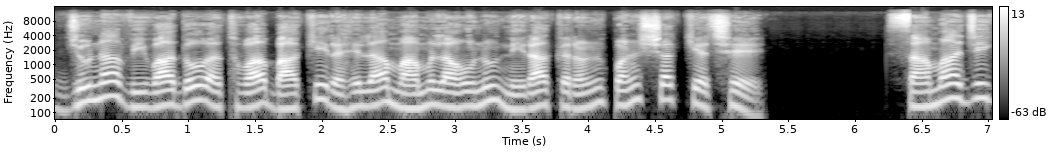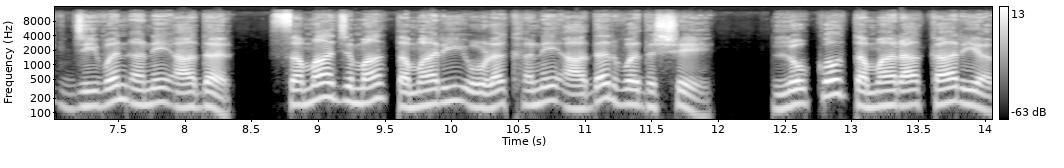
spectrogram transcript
જૂના વિવાદો અથવા બાકી રહેલા મામલાઓનું નિરાકરણ પણ શક્ય છે. સામાજિક જીવન અને આદર. સમાજમાં તમારી ઓળખ અને આદર વધશે. લોકો તમારા કાર્ય,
